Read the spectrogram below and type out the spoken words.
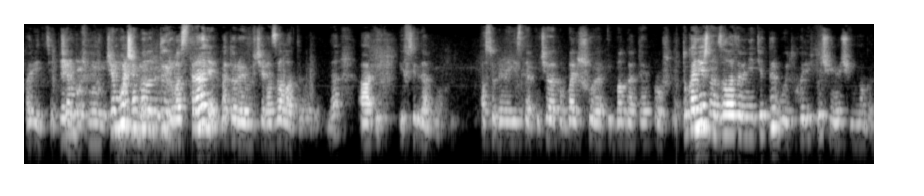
поверьте. Чем, чем больше было дыр в астрале, которые вы вчера залатывали, да, а их, их всегда много, особенно если у человека большое и богатое прошлое, то, конечно, на залатывание этих дыр будет уходить очень-очень много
